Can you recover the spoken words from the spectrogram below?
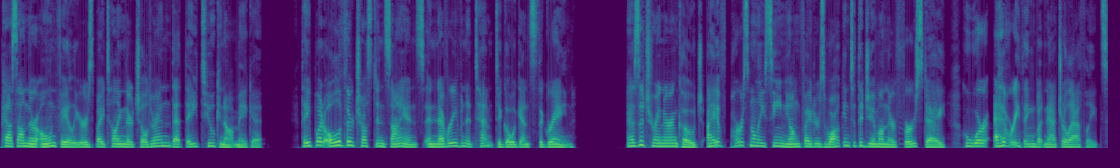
pass on their own failures by telling their children that they too cannot make it. They put all of their trust in science and never even attempt to go against the grain. As a trainer and coach, I have personally seen young fighters walk into the gym on their first day who were everything but natural athletes.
